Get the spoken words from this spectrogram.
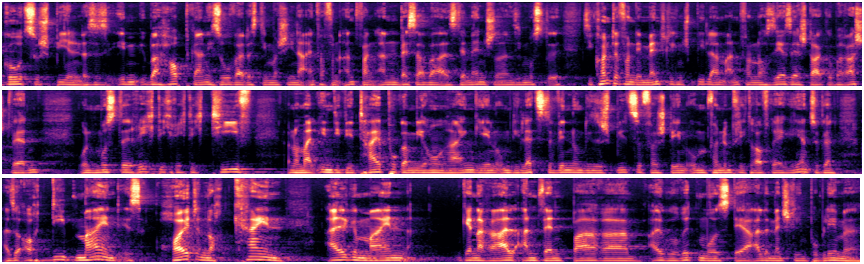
Go zu spielen. Dass es eben überhaupt gar nicht so war, dass die Maschine einfach von Anfang an besser war als der Mensch, sondern sie musste, sie konnte von dem menschlichen Spieler am Anfang noch sehr, sehr stark überrascht werden und musste richtig, richtig tief nochmal in die Detailprogrammierung reingehen, um die letzte Windung dieses Spiels zu verstehen, um vernünftig darauf reagieren zu können. Also auch DeepMind ist heute noch kein allgemein general anwendbarer Algorithmus, der alle menschlichen Probleme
